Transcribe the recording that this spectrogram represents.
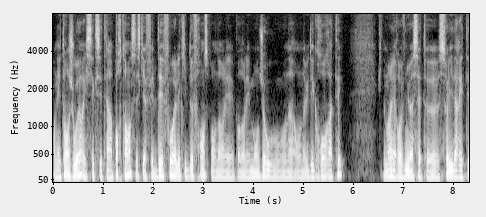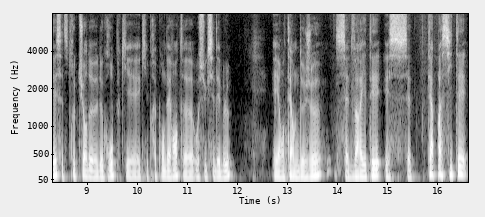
en étant joueur. Il sait que c'était important. C'est ce qui a fait défaut à l'équipe de France pendant les, pendant les mondiaux où on a, on a eu des gros ratés. Finalement, il est revenu à cette euh, solidarité, cette structure de, de groupe qui est, qui est prépondérante euh, au succès des Bleus. Et en termes de jeu, cette variété et cette capacité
